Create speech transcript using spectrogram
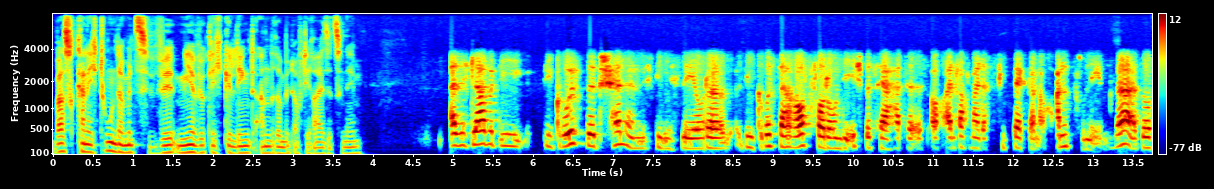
was kann ich tun, damit es mir wirklich gelingt, andere mit auf die Reise zu nehmen? Also ich glaube, die die größte Challenge, die ich sehe oder die größte Herausforderung, die ich bisher hatte, ist auch einfach mal das Feedback dann auch anzunehmen. Ne? Also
